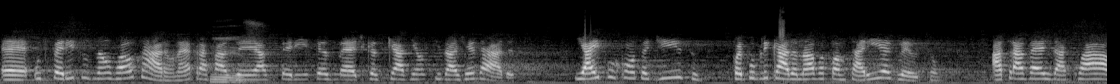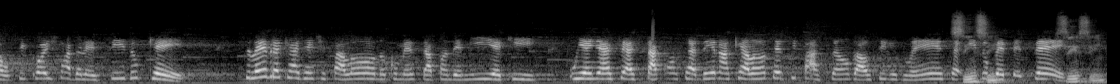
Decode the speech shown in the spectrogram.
é, os peritos não voltaram, né? Para fazer Isso. as perícias médicas que haviam sido agendadas. E aí, por conta disso, foi publicada nova portaria, Gleuton, através da qual ficou estabelecido que se lembra que a gente falou no começo da pandemia que o INSS está concedendo aquela antecipação do auxílio doença Sim, e do sim. BPC? Sim, sim.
